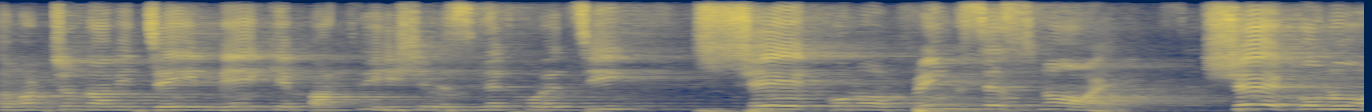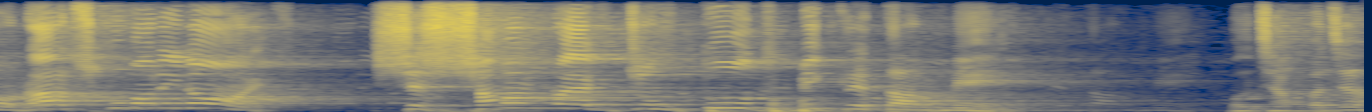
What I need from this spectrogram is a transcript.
তোমার জন্য আমি যেই মেয়েকে পাত্রী হিসেবে সিলেক্ট করেছি, সে কোনো প্রিন্সেস নয়, সে কোনো রাজকুমারী নয়, সে সামান্য একজন দুধ বিক্রেতার মেয়ে। বলছে, আব্বা যা,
